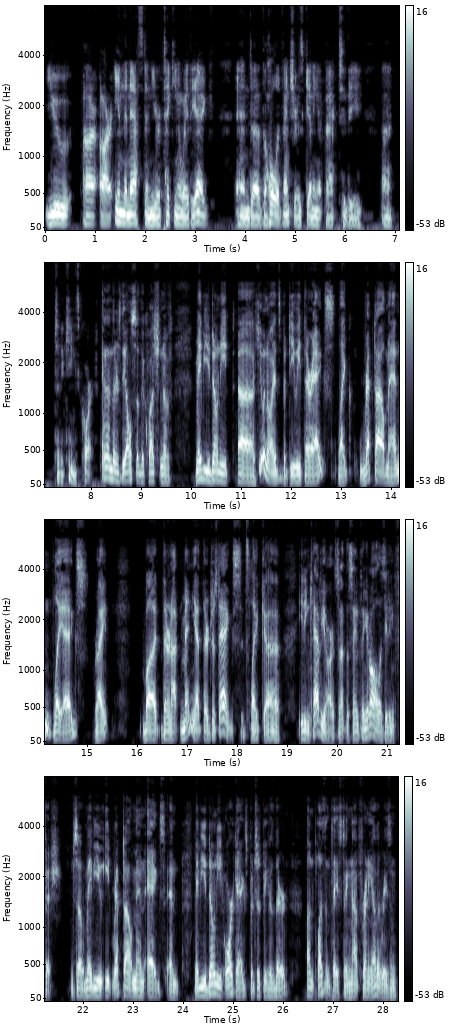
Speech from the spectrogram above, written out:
you are are in the nest and you're taking away the egg, and uh, the whole adventure is getting it back to the uh, to the king's court. And then there's the, also the question of maybe you don't eat, uh, humanoids, but do you eat their eggs? Like reptile men lay eggs, right? But they're not men yet. They're just eggs. It's like, uh, eating caviar. It's not the same thing at all as eating fish. So maybe you eat reptile men eggs and maybe you don't eat orc eggs, but just because they're unpleasant tasting, not for any other reason.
